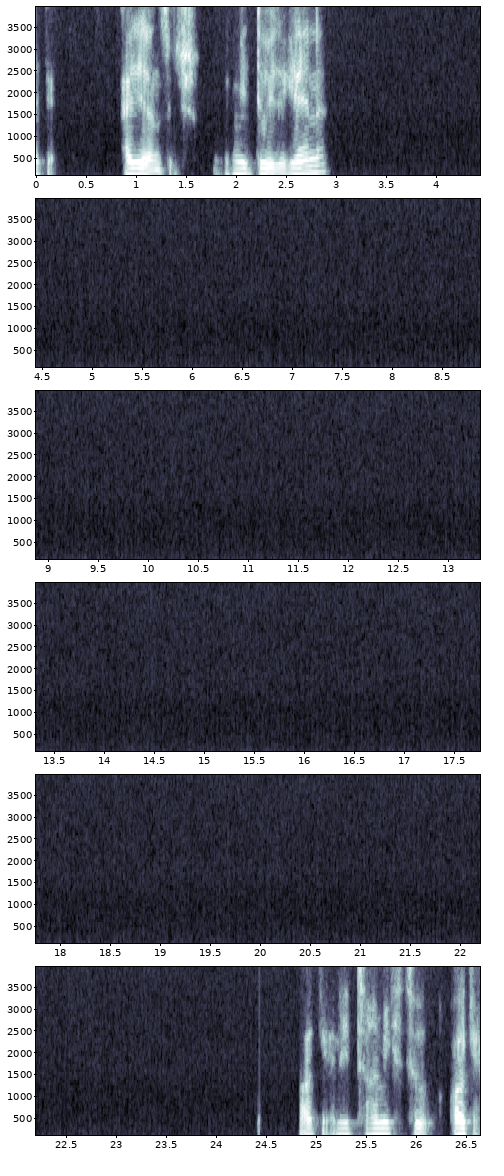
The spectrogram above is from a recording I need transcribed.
okay. I didn't switch. Let me do it again. Okay, I need to remix to, okay.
